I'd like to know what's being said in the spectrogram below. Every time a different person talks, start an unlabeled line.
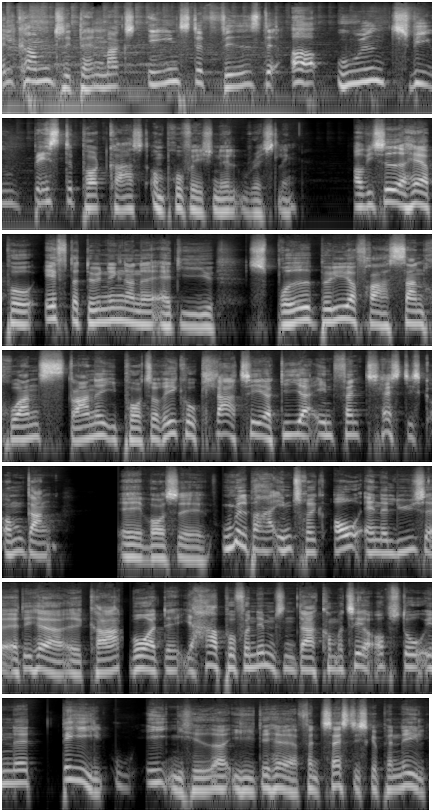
Velkommen til Danmarks eneste, fedeste og uden tvivl bedste podcast om professionel wrestling. Og vi sidder her på efterdønningerne af de sprøde bølger fra San Juans strande i Puerto Rico, klar til at give jer en fantastisk omgang øh, vores øh, umiddelbare indtryk og analyse af det her øh, kart, hvor at, øh, jeg har på fornemmelsen, der kommer til at opstå en øh, del uenigheder i det her fantastiske panel,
